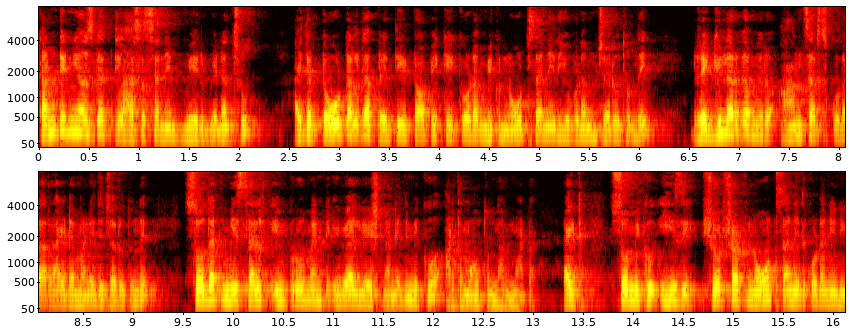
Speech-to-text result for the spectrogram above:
కంటిన్యూస్గా క్లాసెస్ అనేవి మీరు వినొచ్చు. అయితే టోటల్గా ప్రతి టాపిక్కి కూడా మీకు నోట్స్ అనేది ఇవ్వడం జరుగుతుంది. రెగ్యులర్గా మీరు ఆన్సర్స్ కూడా రాయడం అనేది జరుగుతుంది. సో దట్ మీ సెల్ఫ్ ఇంప్రూవ్మెంట్ ఇవాల్యుయేషన్ అనేది మీకు అర్థమవుతుంది అనమాట రైట్ సో మీకు ఈజీ షార్ట్ షార్ట్ నోట్స్ అనేది కూడా నేను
